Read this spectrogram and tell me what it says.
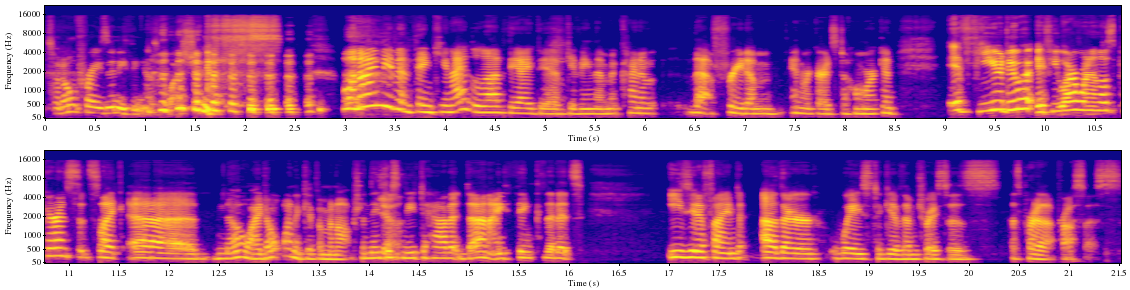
So don't phrase anything as a question. Well, and I'm even thinking, I love the idea of giving them a kind of that freedom in regards to homework. And if you do, if you are one of those parents that's like, uh, no, I don't want to give them an option, they just need to have it done. I think that it's easy to find other ways to give them choices as part of that process.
